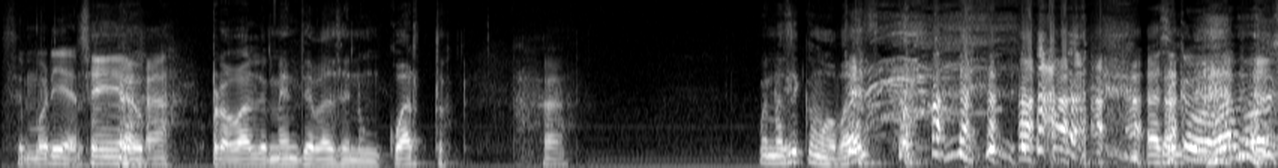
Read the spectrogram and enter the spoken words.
Se morían. sí, Pero- ajá, Probablemente vas en un cuarto. ajá. Bueno, así como vas. Así como vamos,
